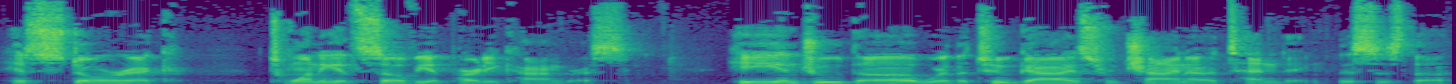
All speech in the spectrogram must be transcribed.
historic 20th Soviet Party Congress. He and Zhu De were the two guys from China attending. This is the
